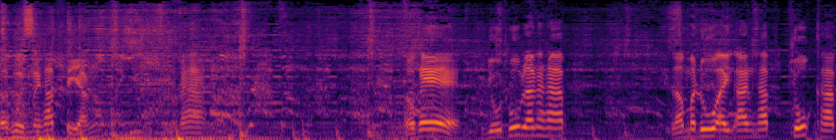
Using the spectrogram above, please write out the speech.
ก็คือไหมครับเสียงเห็นไหมฮะโอเค YouTube แล้วนะครับ เรามาดูอีกอันครับ จุกครับ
